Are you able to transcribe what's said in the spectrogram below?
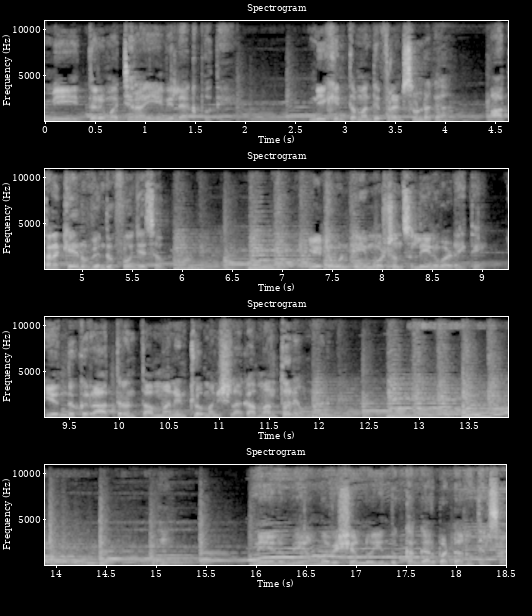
మీ ఇద్దరి మధ్యన ఏమీ లేకపోతే నీకింతమంది ఫ్రెండ్స్ ఉండగా అతనికే నువ్వెందుకు ఫోన్ చేశావు? ఎటువంటి ఎమోషన్స్ లేనివాడైతే ఎందుకు రాత్రంతా మన ఇంట్లో మనిషిలాగా మనతోనే ఉన్నాడు నేను మీ అమ్మ విషయంలో ఎందుకు కంగారు పడ్డానో తెలుసా?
